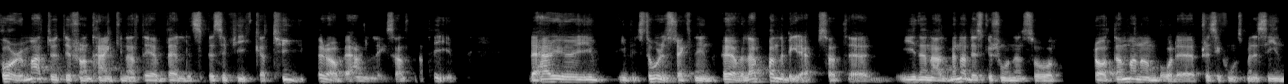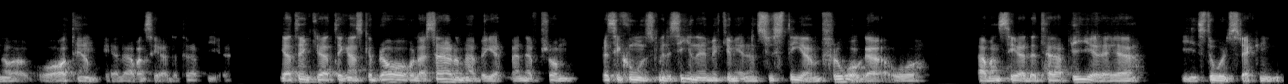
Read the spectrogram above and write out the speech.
format utifrån tanken att det är väldigt specifika typer av behandlingsalternativ. Det här är ju i, i stor utsträckning överlappande begrepp så att eh, i den allmänna diskussionen så pratar man om både precisionsmedicin och, och ATMP eller avancerade terapier. Jag tänker att det är ganska bra att hålla isär de här begreppen eftersom precisionsmedicin är mycket mer en systemfråga och avancerade terapier är i stor utsträckning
